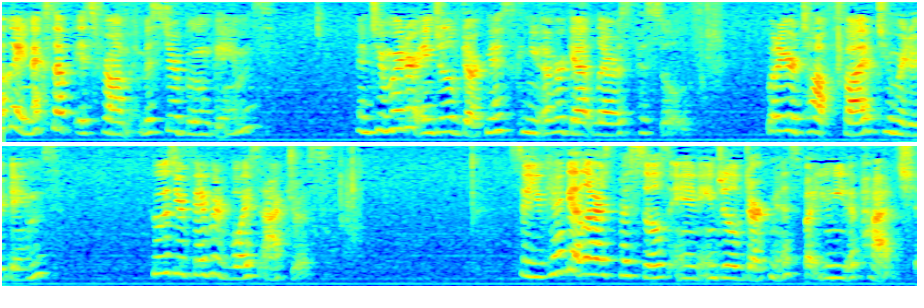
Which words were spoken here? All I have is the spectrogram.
Okay, next up is from Mr. Boom Games. In Tomb Raider Angel of Darkness, can you ever get Lara's pistols? What are your top 5 Tomb Raider games? Who is your favorite voice actress? So you can get Lara's pistols in Angel of Darkness, but you need a patch,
